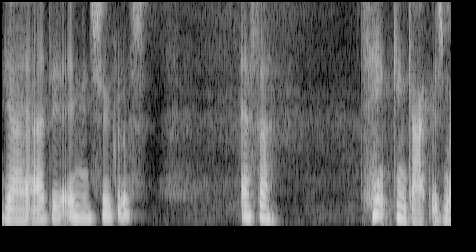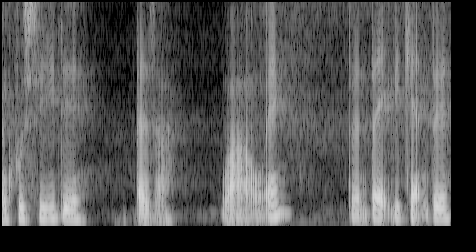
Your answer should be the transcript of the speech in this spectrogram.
Jeg er der i min cyklus. Altså, tænk engang, hvis man kunne sige det. Altså, wow, ikke? Den dag, vi kan det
